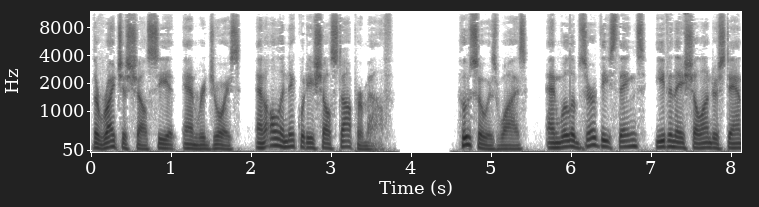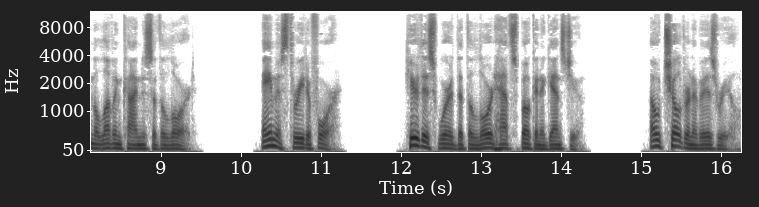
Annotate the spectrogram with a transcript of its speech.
The righteous shall see it, and rejoice, and all iniquity shall stop her mouth. Whoso is wise, and will observe these things, even they shall understand the loving kindness of the Lord. Amos 3 4. Hear this word that the Lord hath spoken against you. O children of Israel!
